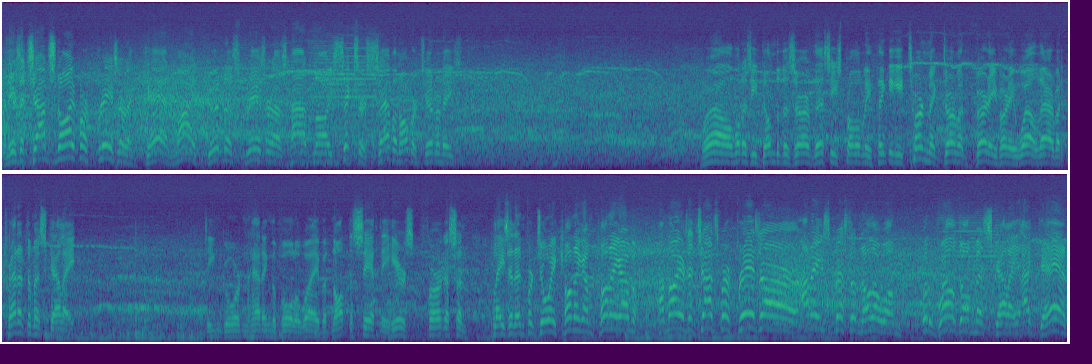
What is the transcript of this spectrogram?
And here's a chance now for Fraser again. My goodness, Fraser has had now six or seven opportunities well, what has he done to deserve this? He's probably thinking he turned McDermott very, very well there, but credit to Miskelly. Dean Gordon heading the ball away, but not to safety. Here's Ferguson, plays it in for Joey Cunningham. Cunningham, and now here's a chance for Fraser, and he's missed another one. But well done, Miskelly, again.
